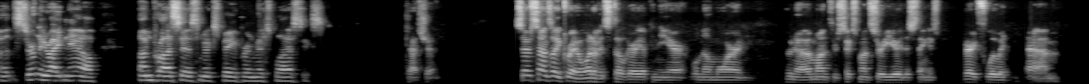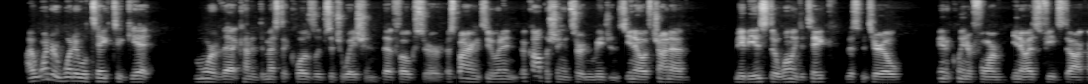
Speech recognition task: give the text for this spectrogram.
Uh, certainly right now, unprocessed mixed paper and mixed plastics. Gotcha. So it sounds like, right, a lot of it's still very up in the air. We'll know more in, who knows, a month or six months or a year. This thing is very fluid. Um, I wonder what it will take to get more of that kind of domestic closed loop situation that folks are aspiring to and in accomplishing in certain regions. You know, if China maybe is still willing to take this material in a cleaner form, you know, as feedstock,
